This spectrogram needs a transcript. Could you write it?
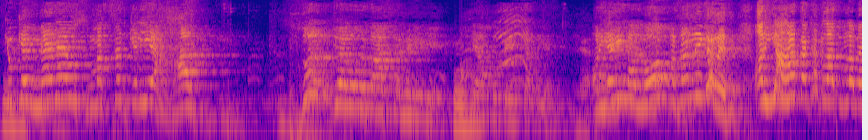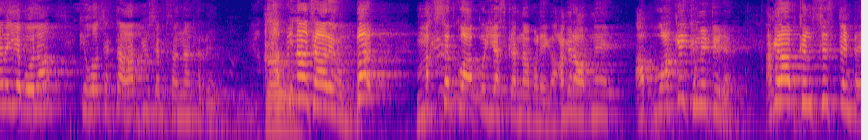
کیونکہ میں نے اس مقصد کے لیے ہر ظلم جو ہے وہ برداشت کرنے کے لیے mm-hmm. اپنے آپ کو پیش کر دیا۔ اور یہی تھا لوگ پسند نہیں کر رہے تھے۔ اور یہاں تک اگلا جملہ میں نے یہ بولا کہ ہو سکتا آپ بھی اسے پسند نہ کر رہے ہو آپ بھی نہ چاہ رہے ہو بٹ مقصد کو آپ کو یس کرنا پڑے گا۔ اگر آپ نے آپ واقعی کمیٹیڈ ہیں۔ اگر آپ کنسسٹنٹ ہیں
